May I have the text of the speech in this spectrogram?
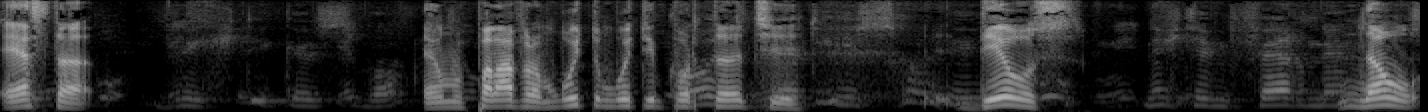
esta é uma palavra muito, muito importante. Deus não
